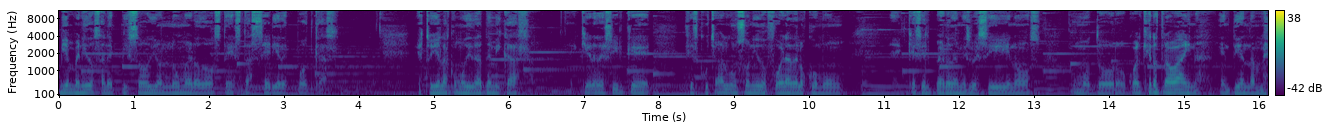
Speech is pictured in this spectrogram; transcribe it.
Bienvenidos al episodio número 2 de esta serie de podcast. Estoy en la comodidad de mi casa. Quiere decir que si escuchan algún sonido fuera de lo común, que si el perro de mis vecinos, un motor o cualquier otra vaina, entiéndanme.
